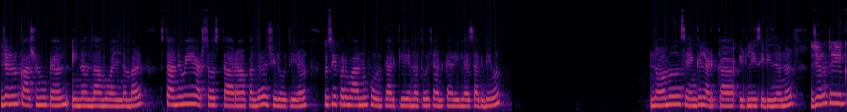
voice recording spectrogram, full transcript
ਜਨਰਲ ਕਾਸਟ ਨੂੰ ਪਹਿਲ ਇਹਨਾਂ ਦਾ ਮੋਬਾਈਲ ਨੰਬਰ 9781715013 ਤੁਸੀਂ ਪਰਿਵਾਰ ਨੂੰ ਫੋਨ ਕਰਕੇ ਇਹਨਾਂ ਤੋਂ ਜਾਣਕਾਰੀ ਲੈ ਸਕਦੇ ਹੋ। ਨਾਮ ਸਿੰਘ, ਲੜਕਾ ਇਟਲੀ ਸਿਟੀਜ਼ਨ ਜਨਮ ਤਰੀਕ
